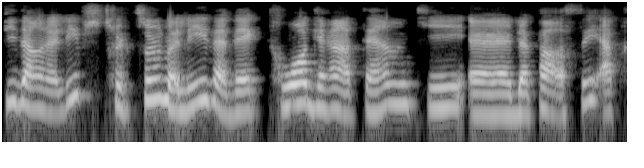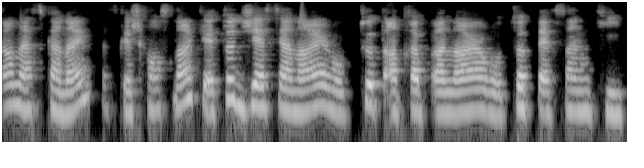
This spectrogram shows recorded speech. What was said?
Puis dans le livre, je structure le livre avec trois grands thèmes qui est le passé, apprendre à se connaître, parce que je considère que tout gestionnaire ou tout entrepreneur ou toute personne qui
